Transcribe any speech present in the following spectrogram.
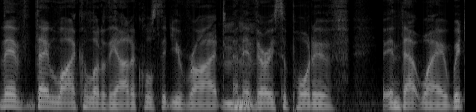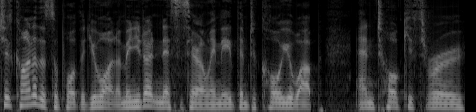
They've, they like a lot of the articles that you write, and Mm-hmm. they're very supportive in that way, which is kind of the support that you want. I mean, you don't necessarily need them to call you up and talk you through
